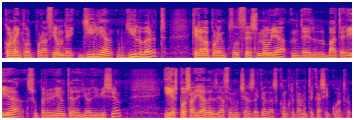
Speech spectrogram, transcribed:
con la incorporación de Gillian Gilbert, que era la por entonces novia del batería superviviente de Joy Division y esposa ya desde hace muchas décadas, concretamente casi cuatro.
